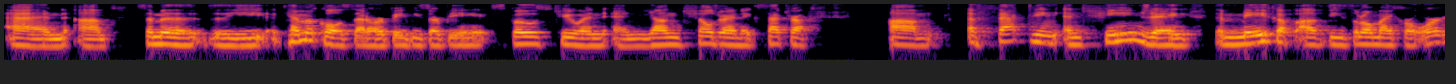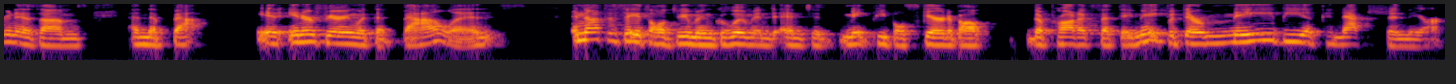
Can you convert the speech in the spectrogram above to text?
and um, some of the chemicals that our babies are being exposed to and, and young children, etc. Um, affecting and changing the makeup of these little microorganisms and the ba- interfering with the balance. And not to say it's all doom and gloom and, and to make people scared about the products that they make, but there may be a connection there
